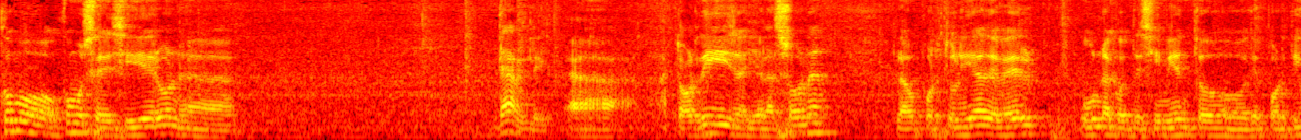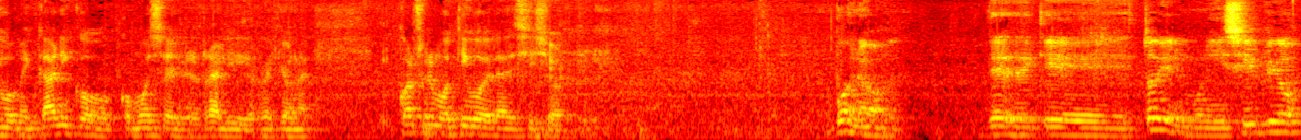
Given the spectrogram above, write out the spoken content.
¿cómo, ¿Cómo se decidieron a darle a, a Tordilla y a la zona la oportunidad de ver un acontecimiento deportivo mecánico como es el rally regional? ¿Cuál fue el motivo de la decisión? Bueno, desde que estoy en el municipio,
